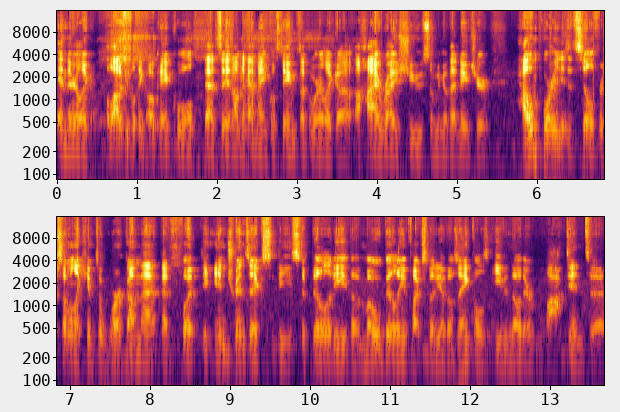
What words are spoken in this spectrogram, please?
and they're like a lot of people think, okay, cool, that's it. I'm gonna have my ankle stains. I have to wear like a, a high rise shoe, something of that nature. How important is it still for someone like him to work on that that foot, the intrinsics, the stability, the mobility and flexibility of those ankles, even though they're locked into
